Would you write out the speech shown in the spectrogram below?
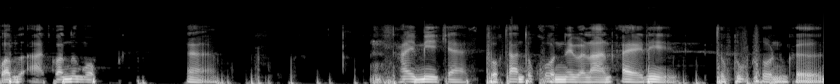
ความสะอาดความสงบให้มีแก่ทุกท่านทุกคนในเวลาใกล้นี่ทุกๆคนเกิน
